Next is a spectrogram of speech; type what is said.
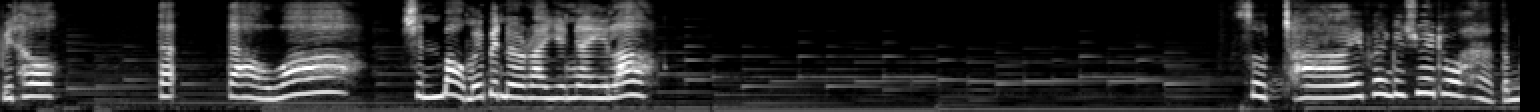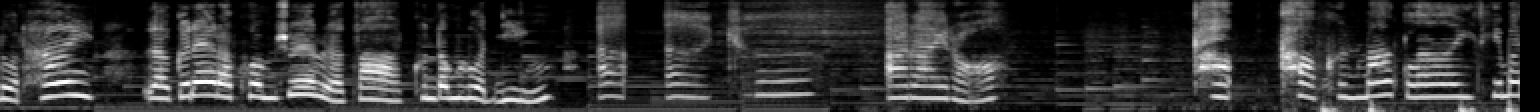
ไปเถอะแต่แต่ว่า ฉันบอกไม่เป็นอะไรยังไงล่ะ สุดท้ายเพื่อนก็ช่วยโทรหาตำรวจให้ แล้วก็ได้รับความช่วยเหลือจากคุณตำรวจหญิงอะเออคือ อะไรหรอ ขอบขอบคุณมากเลยที่มา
